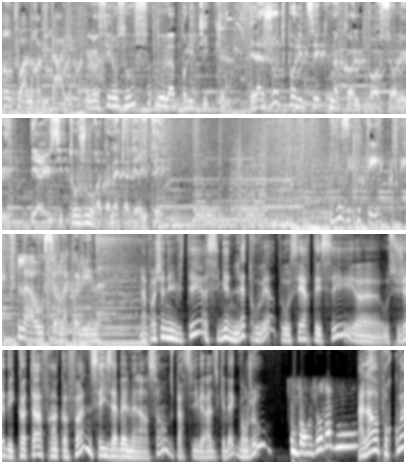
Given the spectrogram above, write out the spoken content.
Antoine Robitaille. Le philosophe de la politique. La joute politique ne colle pas sur lui. Il réussit toujours à connaître la vérité. Vous écoutez là-haut sur la colline. Ma prochaine invitée a signé une lettre ouverte au CRTC euh, au sujet des quotas francophones. C'est Isabelle Mélenchon du Parti libéral du Québec. Bonjour. Bonjour à vous. Alors, pourquoi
